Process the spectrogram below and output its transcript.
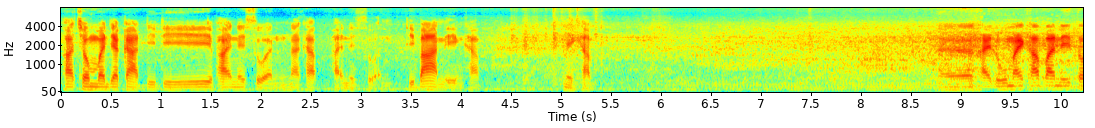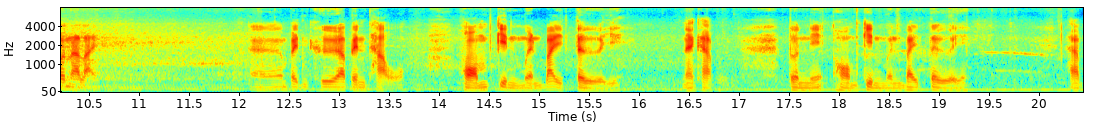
พาชมบรรยากาศดีๆ ภายในสวนนะครับ ภายในสวนที่บ้านเองครับนี่ครับเออใครรู้ไหมครับว่านี้ต้นอะไรเออเป็นเครือเป็นเถาหอมกลิ่นเหมือนใบเตยนะครับต้นนี้หอมกลิ่นเหมือนใบเตยครับ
